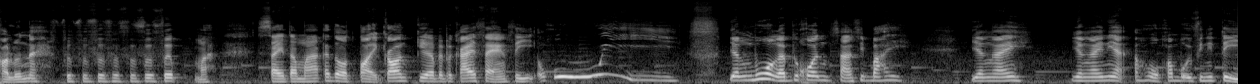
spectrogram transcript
ขอลุ้นหน่อยฟึบฟึบฟึบฟึบฟึบฟึบฟึบมาไซตามะกระโดดต่อยก้อนเกลือไปประกายแสงสีโอ้โหยยังม่วงครับทุกคนสามสิบใบยังไงยังไงเนี่ยโอ้โหคอมโบอินฟินิตี้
